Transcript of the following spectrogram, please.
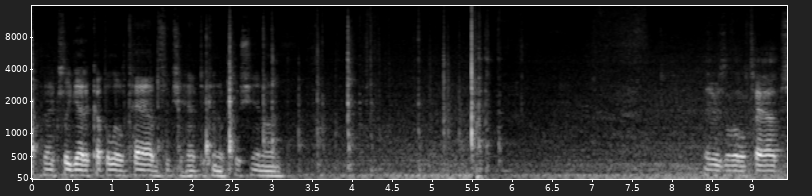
It's actually got a couple little tabs that you have to kind of push in on. There's the little tabs.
